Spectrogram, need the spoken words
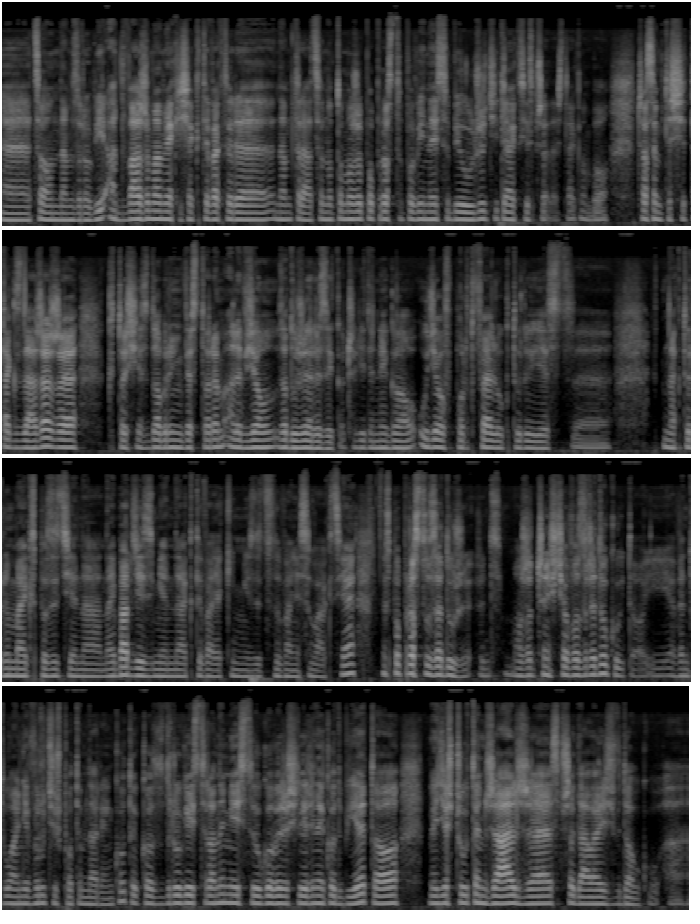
e, co on nam zrobi, a dwa, że mamy jakieś aktywa, które nam tracą, no to może po prostu powinieneś sobie ulżyć i te akcje sprzedać, tak? No bo czasem też się tak zdarza, że ktoś jest dobrym inwestorem, ale wziął za duże ryzyko, czyli ten jego udział w portfelu, który jest e, na którym ma ekspozycję na najbardziej zmienne aktywa, jakimi zdecydowanie są akcje, jest po prostu za duży, więc może częściowo zredukuj to i ewentualnie wrócisz potem na rynku, tylko z drugiej strony miej z tyłu głowy, jeśli rynek odbije, to będziesz czuł ten żal, że sprzedałeś w dołku. A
